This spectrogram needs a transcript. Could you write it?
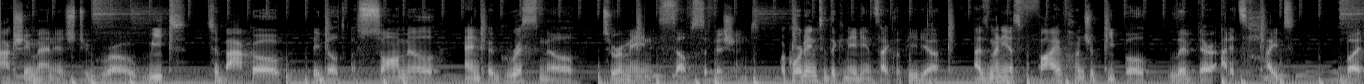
actually managed to grow wheat, tobacco, they built a sawmill and a grist mill to remain self-sufficient. According to the Canadian Encyclopedia, as many as 500 people lived there at its height, but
